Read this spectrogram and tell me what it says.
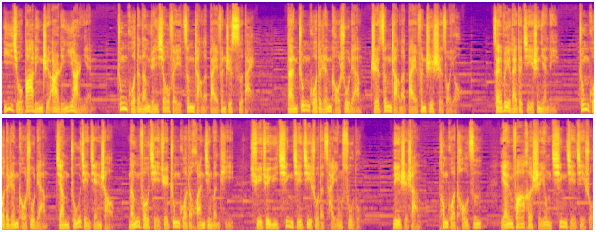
一九八零至二零一二年，中国的能源消费增长了百分之四百，但中国的人口数量只增长了百分之十左右。在未来的几十年里，中国的人口数量将逐渐减少。能否解决中国的环境问题，取决于清洁技术的采用速度。历史上，通过投资、研发和使用清洁技术，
